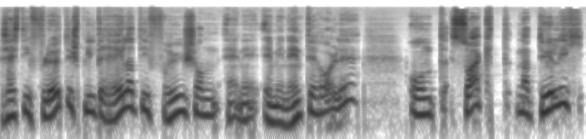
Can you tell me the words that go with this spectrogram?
Das heißt, die Flöte spielt relativ früh schon eine eminente Rolle und sorgt natürlich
